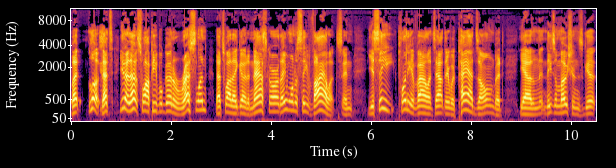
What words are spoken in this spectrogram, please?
But look, that's you know that's why people go to wrestling. That's why they go to NASCAR. They want to see violence, and you see plenty of violence out there with pads on. But yeah, these emotions get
